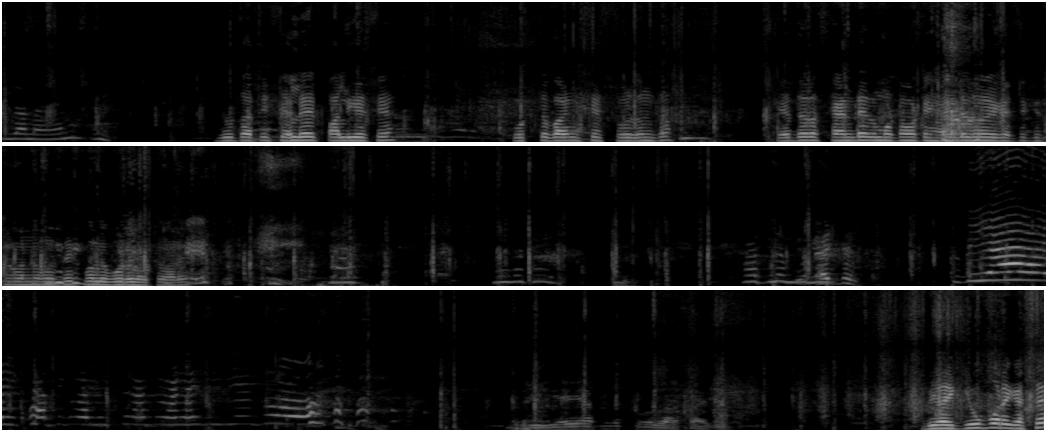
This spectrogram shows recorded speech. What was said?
জানাবেন জুতাটি ফেলে পালিয়েছে। উঠতে পারেনি শেষ পর্যন্ত। এদেরও স্যান্ডেল মোটামুটি হ্যান্ডেল হয়ে গেছে। কিছুক্ষণের মধ্যে কোলে পড়ে যেতে পারে বিয়াই খাতি মালিক বিআই কি উপরে গেছে?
